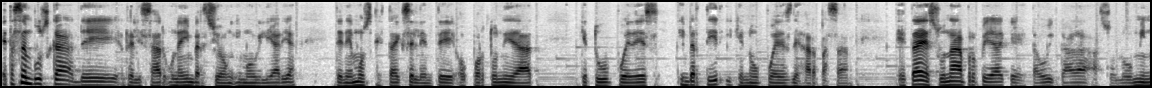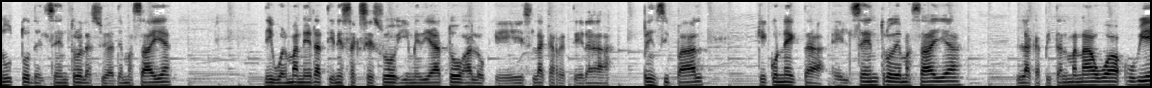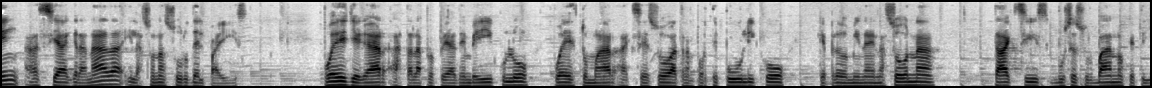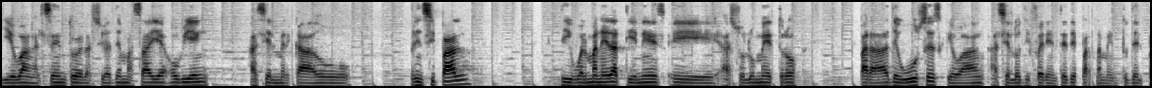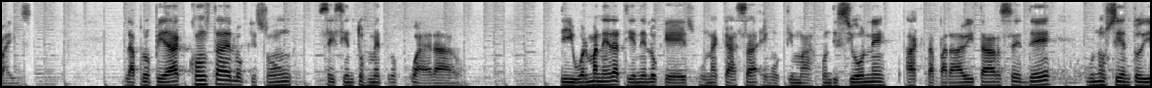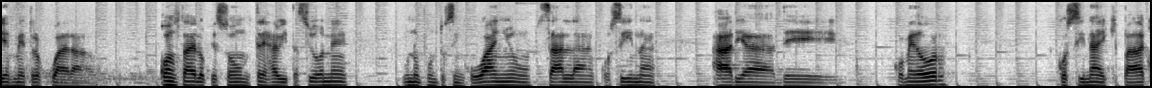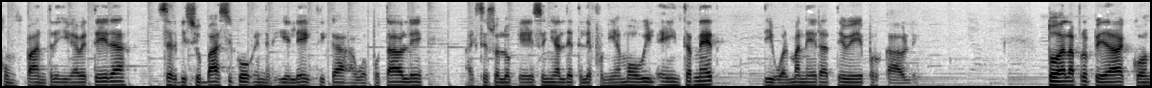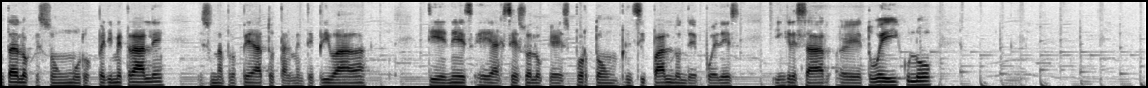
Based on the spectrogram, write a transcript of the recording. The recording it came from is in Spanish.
¿Estás en busca de realizar una inversión inmobiliaria? Tenemos esta excelente oportunidad que tú puedes invertir y que no puedes dejar pasar. Esta es una propiedad que está ubicada a solo un minuto del centro de la ciudad de Masaya. De igual manera tienes acceso inmediato a lo que es la carretera principal que conecta el centro de Masaya, la capital Managua o bien hacia Granada y la zona sur del país. Puedes llegar hasta la propiedad en vehículo, puedes tomar acceso a transporte público que predomina en la zona, taxis, buses urbanos que te llevan al centro de la ciudad de Masaya o bien hacia el mercado principal. De igual manera tienes eh, a solo metro paradas de buses que van hacia los diferentes departamentos del país. La propiedad consta de lo que son 600 metros cuadrados. De igual manera tiene lo que es una casa en óptimas condiciones, apta para habitarse de unos 110 metros cuadrados. Consta de lo que son tres habitaciones, 1.5 baños, sala, cocina, área de comedor, cocina equipada con pantry y gavetera, servicio básico, energía eléctrica, agua potable, acceso a lo que es señal de telefonía móvil e internet, de igual manera TV por cable. Toda la propiedad consta de lo que son muros perimetrales, es una propiedad totalmente privada, tienes eh, acceso a lo que es portón principal donde puedes ingresar eh, tu vehículo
